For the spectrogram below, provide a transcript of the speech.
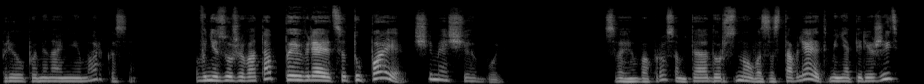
При упоминании Маркоса внизу живота появляется тупая, щемящая боль. Своим вопросом Теодор снова заставляет меня пережить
